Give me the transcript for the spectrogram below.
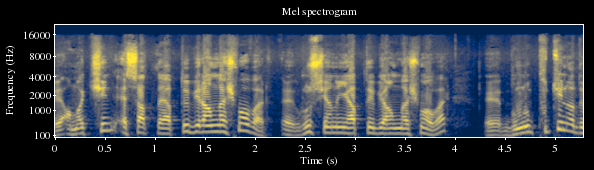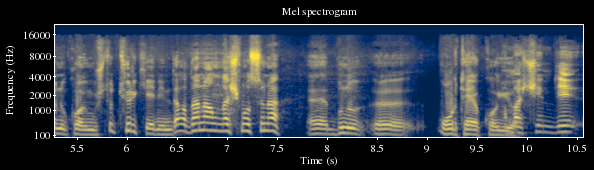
E, ama Çin Esad'la yaptığı bir anlaşma var. E, Rusya'nın yaptığı bir anlaşma var. E, bunu Putin adını koymuştu. Türkiye'nin de Adana Anlaşması'na e, bunu e, ortaya koyuyor. Ama şimdi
